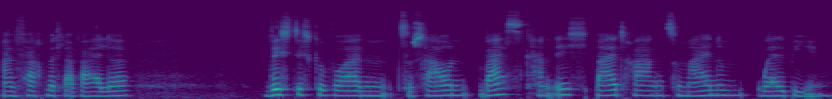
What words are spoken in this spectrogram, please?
einfach mittlerweile wichtig geworden zu schauen, was kann ich beitragen zu meinem Wellbeing.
